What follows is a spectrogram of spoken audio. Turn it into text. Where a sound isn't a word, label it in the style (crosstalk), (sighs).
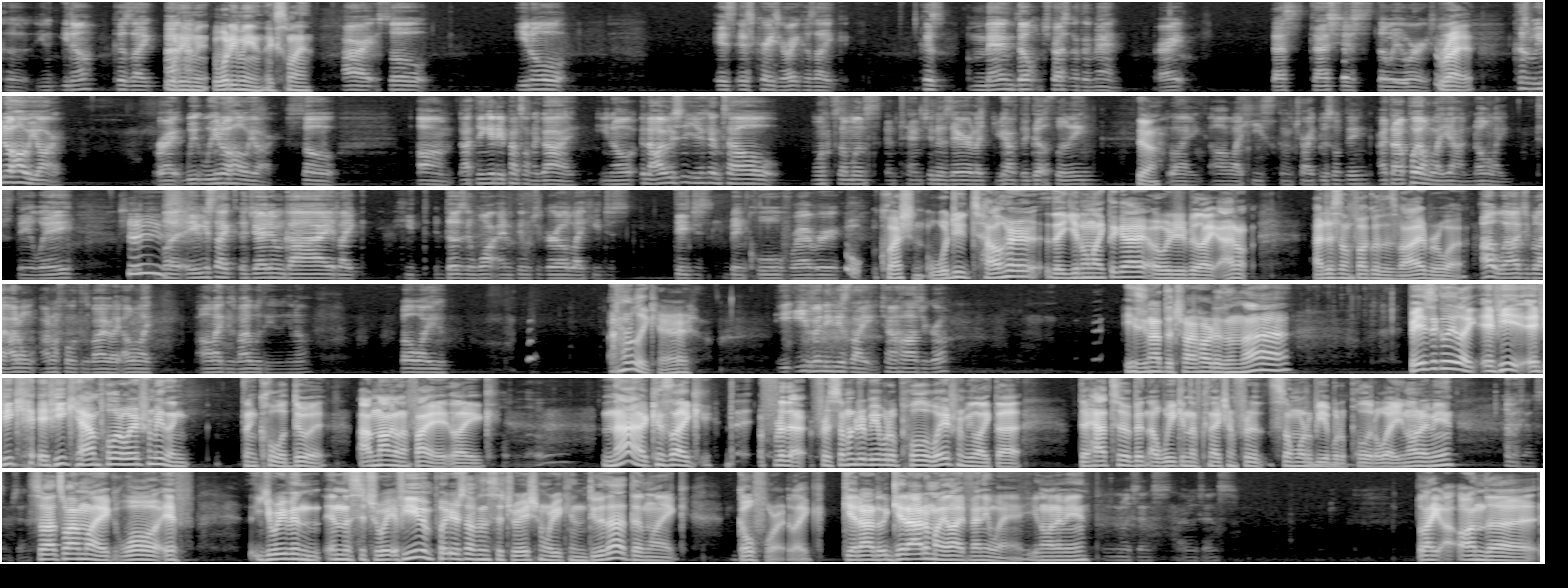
Cause you, you know, cause like What I- do you mean? What do you mean? Explain. All right, so you know, it's it's crazy, right? Cause like, cause men don't trust other men, right? That's that's just the way it works, Right. Because we know how we are, right? We we know how we are. So, um, I think it depends on the guy, you know, and obviously you can tell when someone's intention is there. Like you have the gut feeling, Yeah. like uh, like he's gonna try to do something. At that point, I'm like, yeah, no, like stay away. Sheesh. But if he's like a genuine guy, like he doesn't want anything with your girl, like he just they just been cool forever. Oh, Question: Would you tell her that you don't like the guy, or would you be like, I don't, I just don't fuck with his vibe, or what? I would. I'd just be like, I don't, I don't fuck with his vibe. Like I don't like, I don't like his vibe with you. You know. But why you? I don't really care. E- even if he's like trying to holler at your girl. He's gonna have to try harder than that. Basically, like if he if he if he can pull it away from me, then then cool, do it. I'm not gonna fight. Like Hello? nah, cause like for that for someone to be able to pull away from you like that, there had to have been a weak enough connection for someone to be able to pull it away. You know what I mean? That makes sense. That makes sense. So that's why I'm like, well, if you're even in the situation, if you even put yourself in a situation where you can do that, then like, go for it. Like, get out of get out of my life anyway. You know what I mean? That makes sense. That makes sense. But like on the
